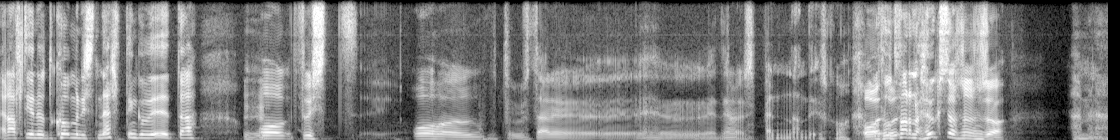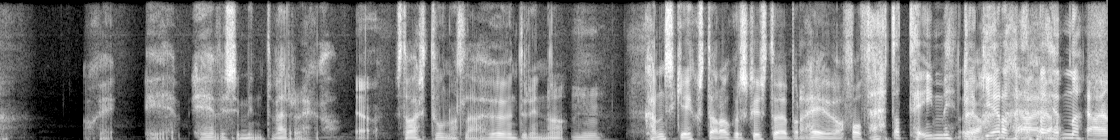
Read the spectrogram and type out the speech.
en allt í hennu komin í snertingu við þetta og þú veist og þú veist það er uh, þetta er spennandi sko. og, Og- þú ert farin að hugsa svona svo ég meina ok, ef, ef þessi mynd verður eitthvað þá ert þú náttúrulega höfundurinn og kannski einhver starf á okkur skrifstofu bara, hei, að fá þetta teimi til að gera þetta já, hérna. Já, já.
